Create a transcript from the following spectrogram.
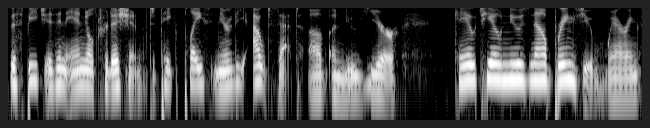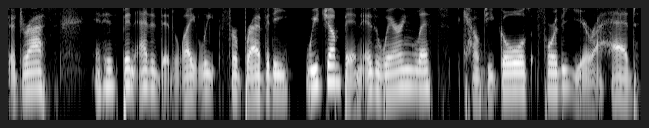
The speech is an annual tradition to take place near the outset of a new year. KOTO News now brings you Waring's address. It has been edited lightly for brevity. We jump in as Waring lists county goals for the year ahead.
